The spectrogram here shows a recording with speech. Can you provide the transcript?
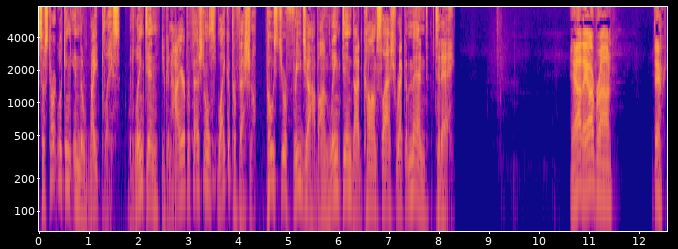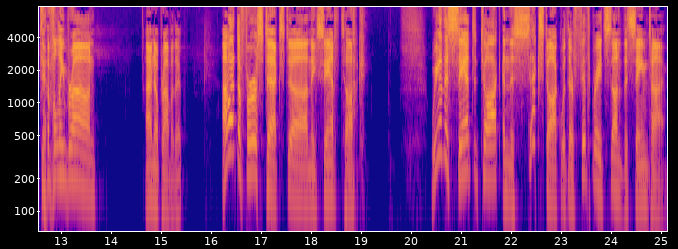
So start looking in the right place. With LinkedIn, you can hire professionals like a professional. Post your free job on linkedin.com slash recommend today. Yeah, they are brown. They're definitely brown. I have no problem with it. How about the first text uh, on the Santa talk? We had the Santa talk and the sex talk with our fifth grade son at the same time.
